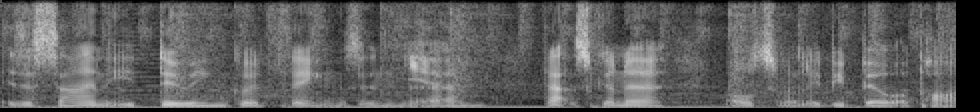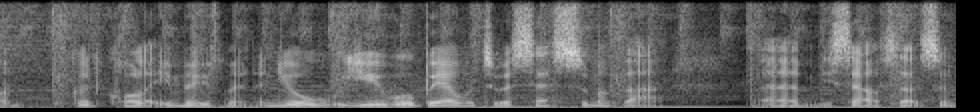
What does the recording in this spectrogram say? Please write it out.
is a sign that you're doing good things, and yeah. um, that's going to ultimately be built upon good quality movement, and you'll you will be able to assess some of that um, yourself. So that's a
